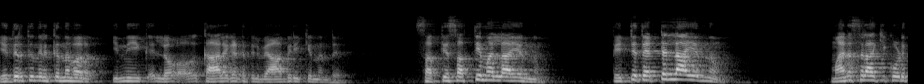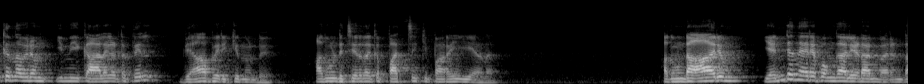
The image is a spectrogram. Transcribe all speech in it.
എതിർത്ത് നിൽക്കുന്നവർ ഇന്ന് ഈ ലോ കാലഘട്ടത്തിൽ വ്യാപരിക്കുന്നുണ്ട്. സത്യസത്യമല്ല എന്നും തെറ്റ് തെറ്റല്ല എന്നും മനസ്സിലാക്കി കൊടുക്കുന്നവരും ഇന്ന് ഈ കാലഘട്ടത്തിൽ വ്യാപരിക്കുന്നുണ്ട്. അതുകൊണ്ട് ചിലതൊക്കെ പച്ചയ്ക്ക് പറയുകയാണ്. അതുകൊണ്ട് ആരും എന്റെ നേരെ പൊങ്കാലിടാൻ വരണ്ട.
